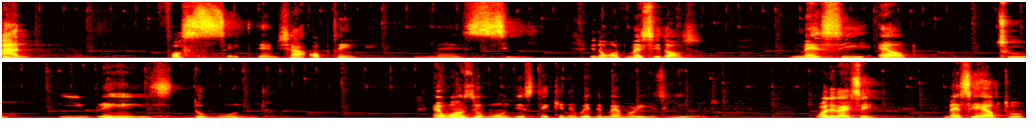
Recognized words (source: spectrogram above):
and forsake them shall obtain mercy. You know what mercy does? Mercy help to erase the wound. And once the wound is taken away, the memory is healed. What did I say? Mercy help to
